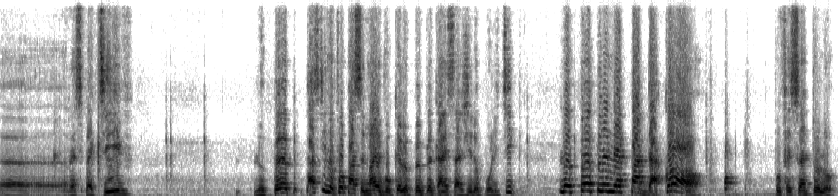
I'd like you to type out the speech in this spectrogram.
euh, respectives. Le peuple, parce qu'il ne faut pas seulement évoquer le peuple quand il s'agit de politique. Le peuple n'est pas d'accord, professeur Tolo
